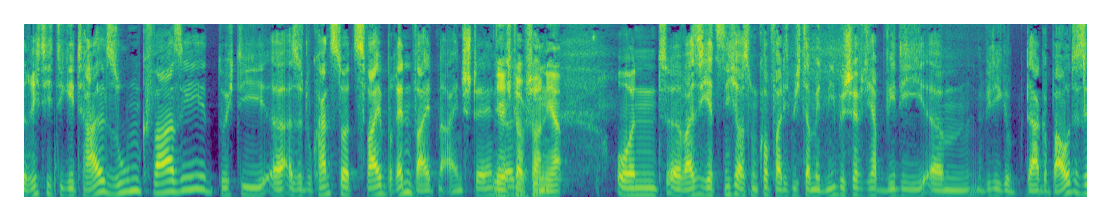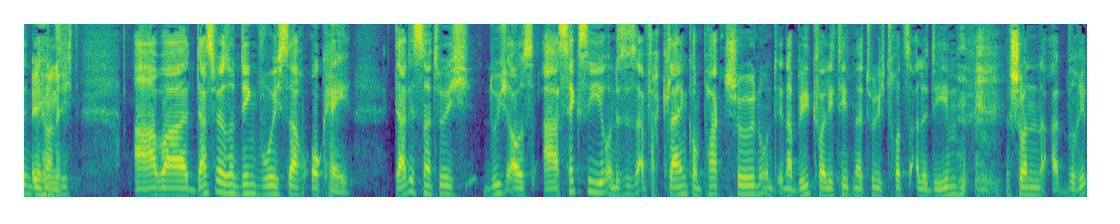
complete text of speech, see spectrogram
richtig Digital-Zoom quasi? Durch die, äh, also du kannst dort zwei Brennweiten einstellen. Ja, ich glaube schon, ja. Und äh, weiß ich jetzt nicht aus dem Kopf, weil ich mich damit nie beschäftigt habe, wie die, ähm, wie die ge da gebaut ist in der Ich. Hinsicht. Aber das wäre so ein Ding, wo ich sage, okay, das ist natürlich durchaus A, sexy und es ist einfach klein, kompakt, schön und in der Bildqualität natürlich trotz alledem schon äh,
